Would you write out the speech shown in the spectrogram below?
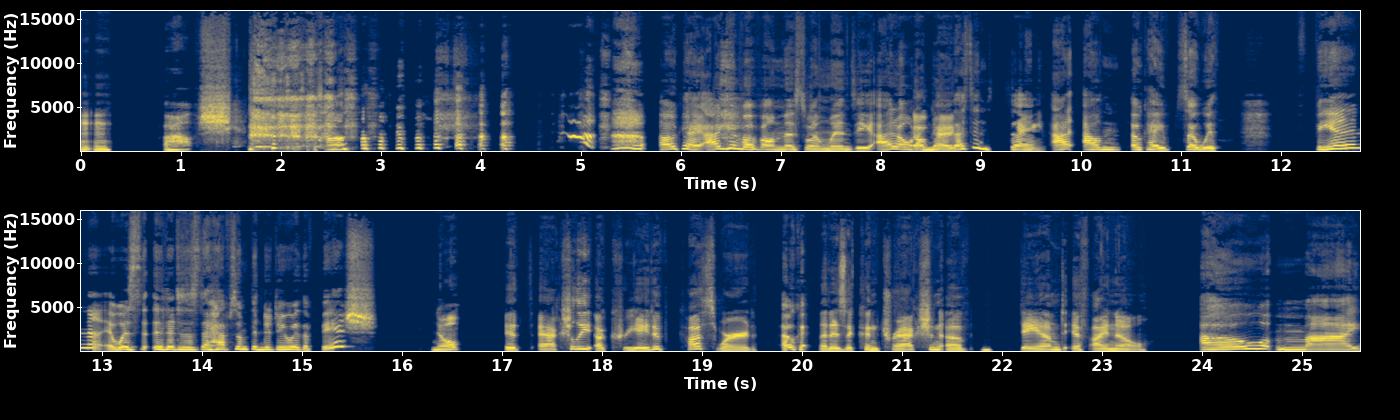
Mm-mm. Oh shit. Um, okay, I give up on this one, Lindsay. I don't know. Okay. That's insane. I, I'm okay. So with Finn, it was. It, does it have something to do with a fish? Nope. It's actually a creative cuss word Okay. that is a contraction of damned if I know. Oh my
